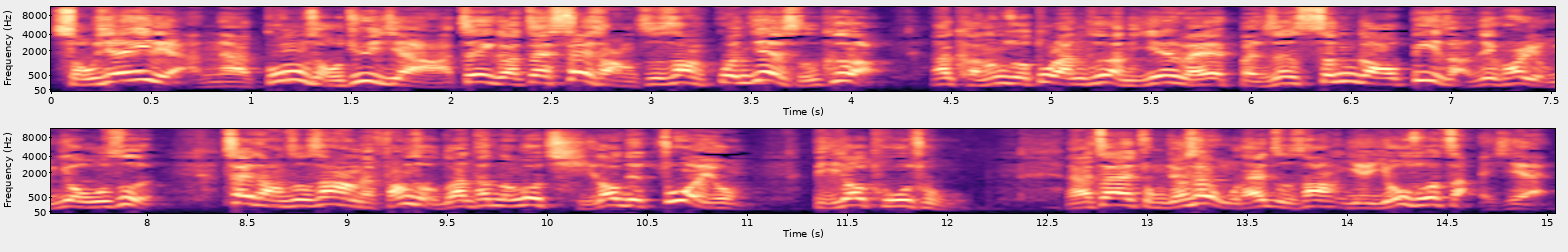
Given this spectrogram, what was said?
首先一点呢，攻守俱佳，这个在赛场之上关键时刻，那可能说杜兰特呢，因为本身身高臂展这块有优势，赛场之上呢，防守端他能够起到的作用比较突出，呃，在总决赛舞台之上也有所展现，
